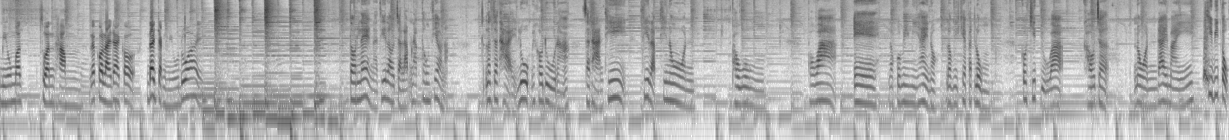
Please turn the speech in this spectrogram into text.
หมิวมาส่วนทำแล้วก็รายได้ก็ได้จากหมิวด้วยตอนแรกนะที่เราจะรับนักท่องเที่ยวนะเราจะถ่ายรูปให้เขาดูนะ สถานที่ที่หลับที่นอนพะวง เพราะว่าแอร์เราก็ไม่มีให้เนาะเรามีแค่พัดลม ก็คิดอยู่ว่าเขาจะนอนได้ไหมที่วิตก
